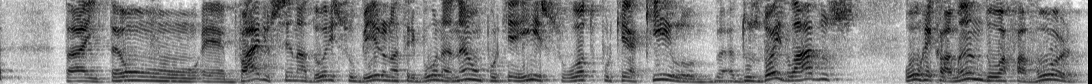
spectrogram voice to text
tá, então, é, vários senadores subiram na tribuna, não, porque isso, o outro porque aquilo, dos dois lados, ou reclamando ou a favor.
